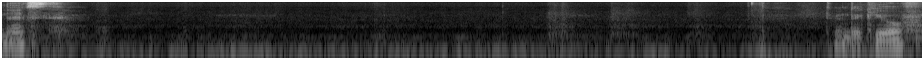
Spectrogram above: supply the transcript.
Next. Turn the key off.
